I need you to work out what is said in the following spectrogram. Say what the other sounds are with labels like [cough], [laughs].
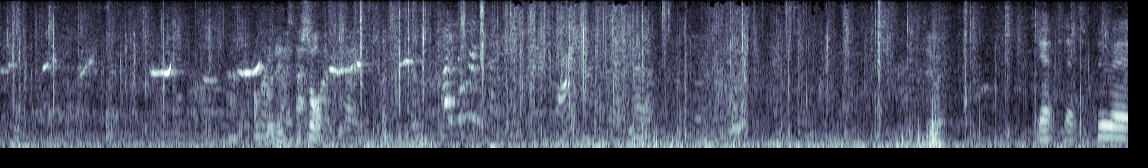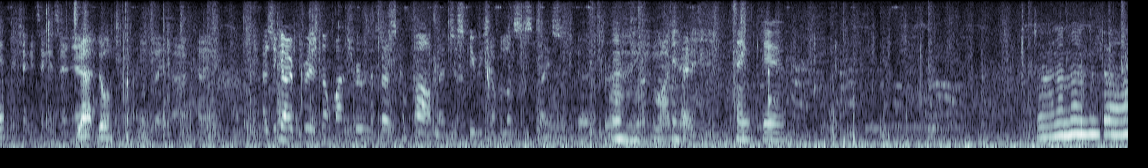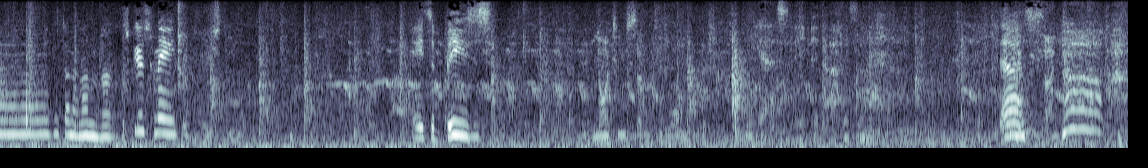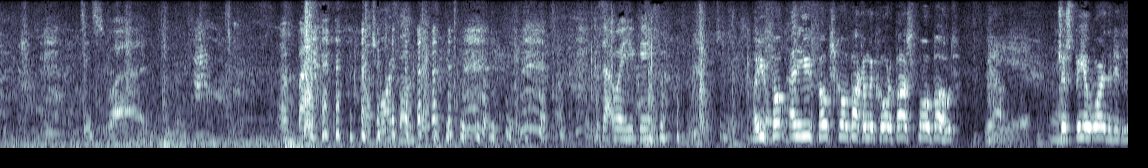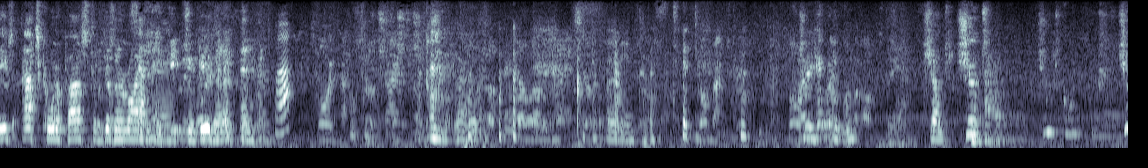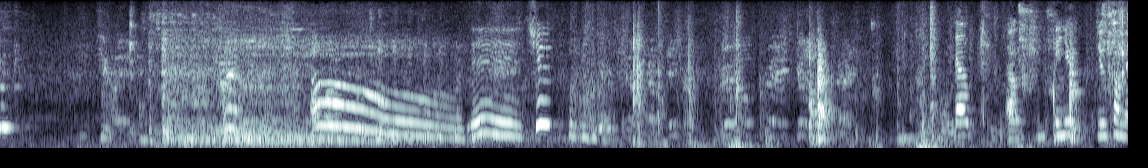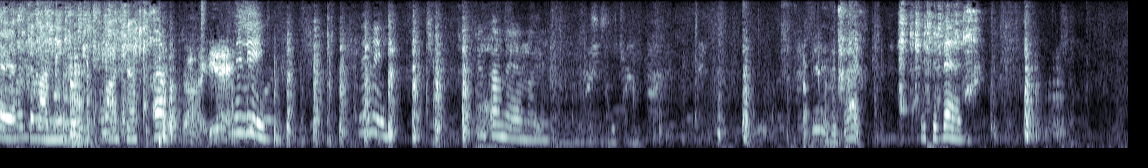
I'm running into the sun. Yeah. Do it. Yes, let's do it. Check your tickets in, Yeah, done. Lovely, okay. As you go through, there's not much room in the first compartment. Just give yourself a lot of space as you go through. Mhm. Like it. Thank you. Dun-dun-dun-dun, dun-dun-dun-dun. Excuse me. It's a beast, It's a beast. 1971. Yes, it is. Yes. [gasps] this one. A ba- That's my phone. [laughs] is that where you gave? Are you fo- any of you folks going back on the quarter past four boat? Yeah. Just be aware that it leaves at quarter past and it doesn't arrive Saturday. to be there. And What? Really interested. should we get rid of them? Shout, shoot! Shoot, go on. Shoot! Oh, there. Shoot. Nope. Oh, can you you come here after mommy? Masha. Oh, ah, Lily. Lily. You come here, mommy. This It's a bed.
